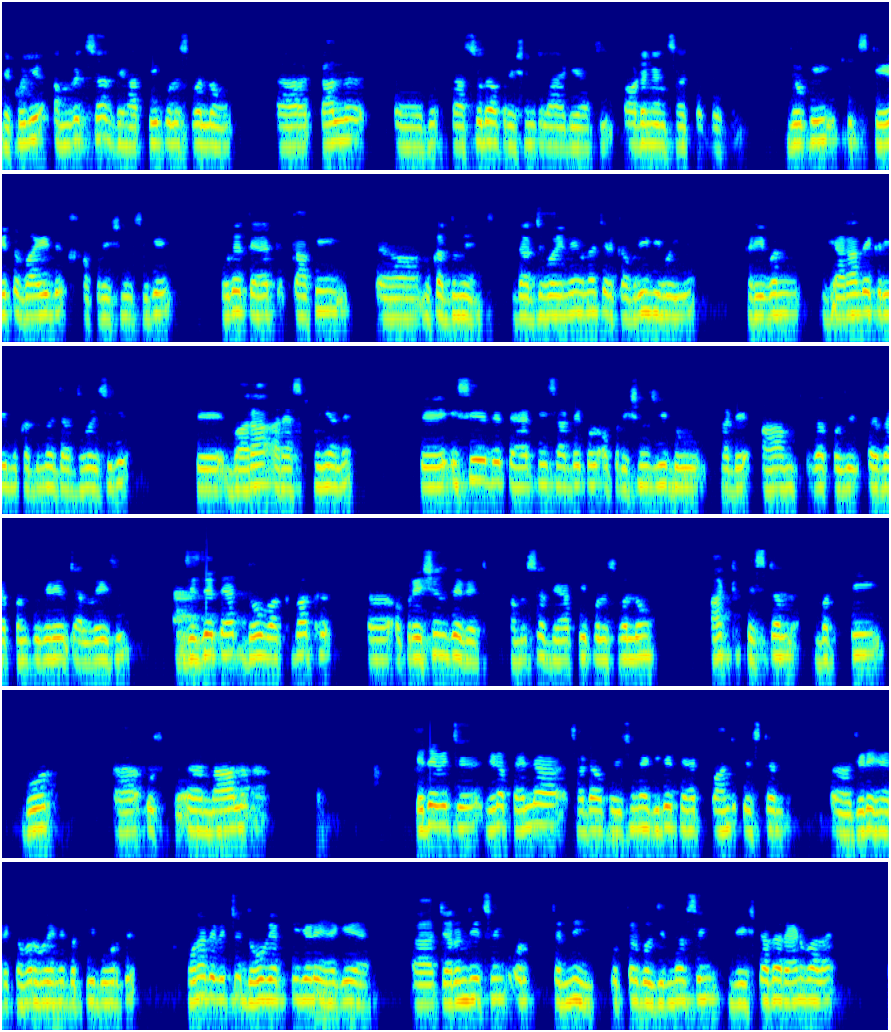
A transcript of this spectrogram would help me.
ਦੇਖੋ ਜੀ, ਅੰਮ੍ਰਿਤਸਰ ਦਿਹਾਤੀ ਪੁਲਿਸ ਵੱਲੋਂ ਕੱਲ ਜੋ ਟਾਸੋ ਦਾ ਆਪਰੇਸ਼ਨ ਚਲਾਇਆ ਗਿਆ ਸੀ ਆਰਡੀਨੈਂਸ ਸਰਚ ਆਪਰੇਸ਼ਨ ਜੋ ਕਿ ਇੱਕ ਸਟੇਟ ਵਾਈਡ ਆਪਰੇਸ਼ਨ ਸੀਗੇ, ਉਹਦੇ ਤਹਿਤ ਕਾਫੀ ਮੁਕੱਦਮੇ ਦਰਜ ਹੋਏ ਨੇ, ਉਹਨਾਂ 'ਚ ਰਿਕਵਰੀ ਵੀ ਹੋਈ ਹੈ। ਕਰੀਬਨ 11 ਦੇ ਕਰੀਬ ਮੁਕੱਦਮੇ ਦਰਜ ਹੋਏ ਸੀਗੇ ਤੇ 12 ਅਰੈਸਟ ਹੋਈਆਂ ਨੇ ਤੇ ਇਸੇ ਦੇ ਤਹਿਤ ਹੀ ਸਾਡੇ ਕੋਲ ਆਪਰੇਸ਼ਨਸ ਵੀ ਦੋ ਸਾਡੇ ਆਮ ਵੈਪਨਸ ਜਿਹੜੇ ਚੱਲ ਰਹੇ ਸੀ। ਜਿਸ ਦੇ ਤਹਿਤ ਦੋ ਵੱਖ-ਵੱਖ ਆਪਰੇਸ਼ਨਸ ਦੇ ਵਿੱਚ ਅੰਮ੍ਰਿਤਸਰ ਦਿਹਾਤੀ ਪੁਲਿਸ ਵੱਲੋਂ 8 ਪਿਸਟਲ 32 ਬੋਰ ਉਸ ਨਾਲ ਇਹਦੇ ਵਿੱਚ ਜਿਹੜਾ ਪਹਿਲਾ ਸਾਡਾ ਆਪਰੇਸ਼ਨ ਹੈ, ਜਿਹਦੇ ਤਹਿਤ ਪੰਜ ਪਿਸਟਲ ਜਿਹੜੇ ਹੈ ਰਿਕਵਰ ਹੋਏ ਨੇ 32 ਬੋਰ ਦੇ ਉਹਨਾਂ ਦੇ ਵਿੱਚ ਦੋ ਵਿਅਕਤੀ ਜਿਹੜੇ ਹੈਗੇ ਆ ਚਰਨਜੀਤ ਸਿੰਘ ਔਰ ਚੰਨੀ ਉੱਤਰ ਬਲਜਿੰਦਰ ਸਿੰਘ ਨੇਸ਼ਟਾ ਦਾ ਰਹਿਣ ਵਾਲਾ ਹੈ।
